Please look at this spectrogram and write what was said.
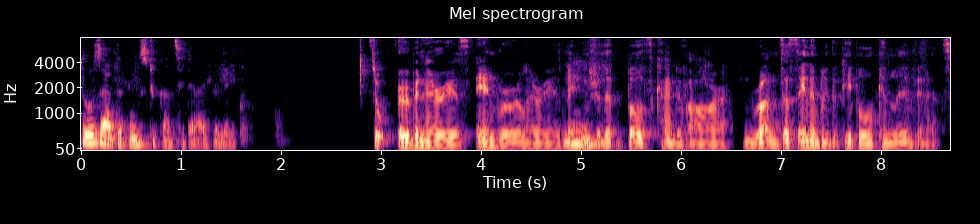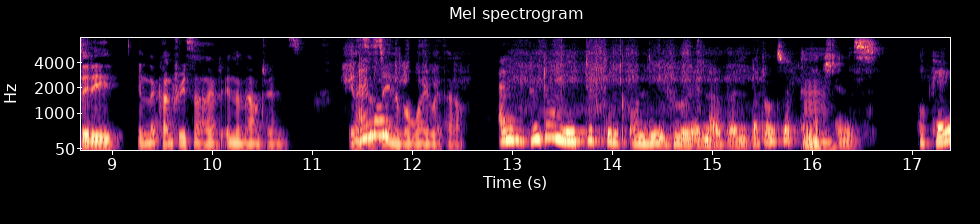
those are the things to consider, I believe so urban areas and rural areas, making mm. sure that both kind of are run sustainably. That people can live in a city, in the countryside, in the mountains, in a and sustainable way without. And we don't need to think only rural and urban, but also mm. connections. Mm. Okay,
